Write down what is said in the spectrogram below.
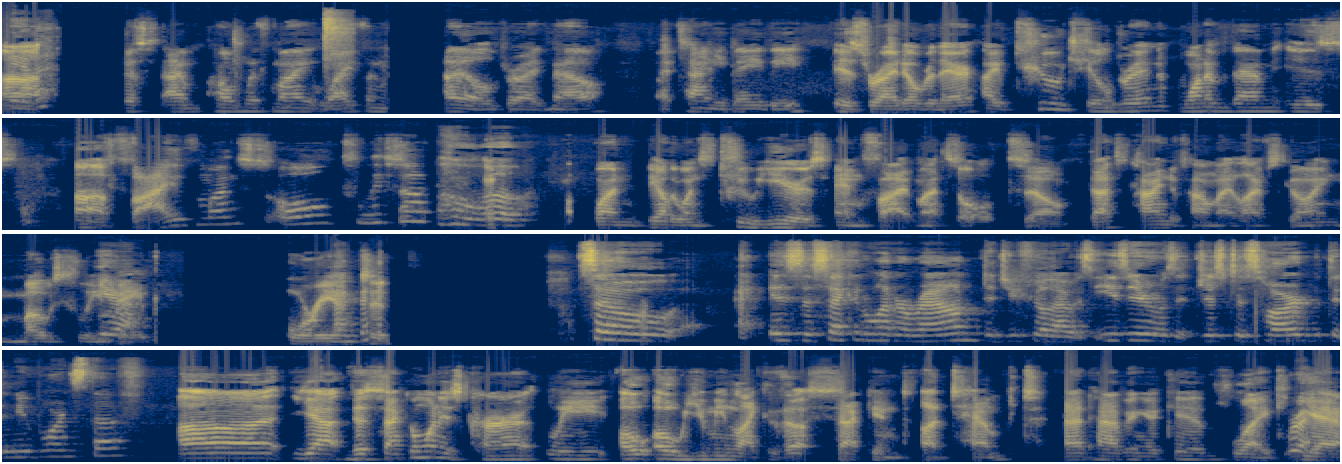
Uh, just I'm home with my wife and child right now. My tiny baby is right over there. I have two children. One of them is uh, five months old, Lisa. Oh, whoa. One, the other one's two years and five months old. So that's kind of how my life's going. Mostly Yeah. baby oriented. So, is the second one around? Did you feel that was easier? Was it just as hard with the newborn stuff? Uh, yeah. The second one is currently. Oh, oh, you mean like the second attempt at having a kid? Like, Right. yeah,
